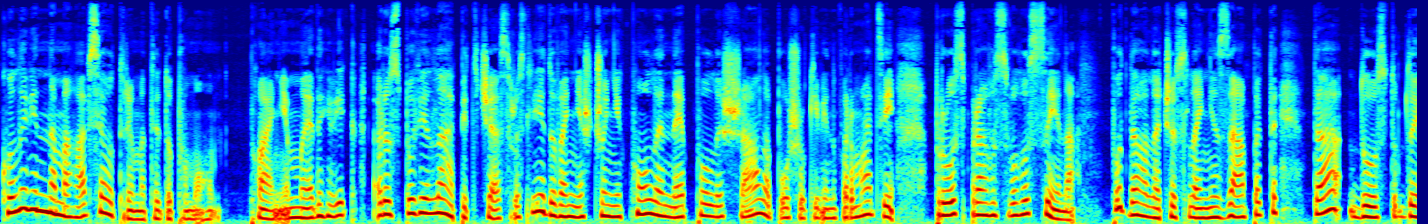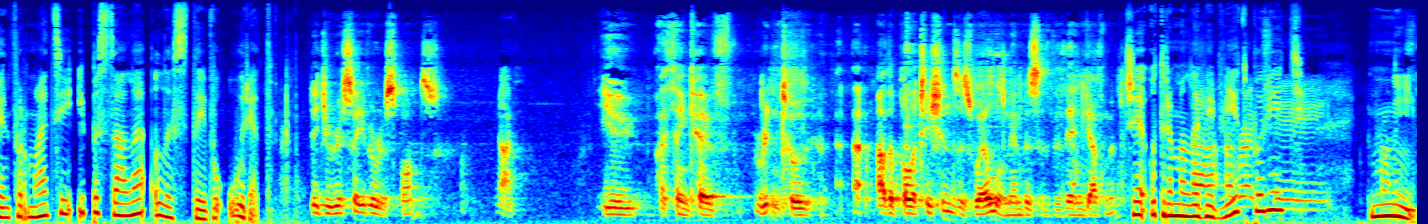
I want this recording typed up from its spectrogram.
коли він намагався отримати допомогу. Пані Медгвік розповіла під час розслідування, що ніколи не полишала пошуків інформації про справу свого сина, подала численні запити та доступ до інформації і писала листи в уряд. Did you receive a response? No. You, I think, have written to other politicians as well, or members of the then government. Чи отримали ви відповідь? Ні.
